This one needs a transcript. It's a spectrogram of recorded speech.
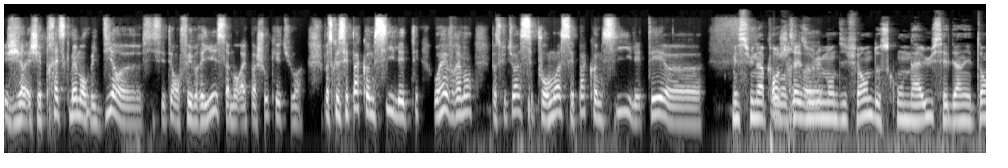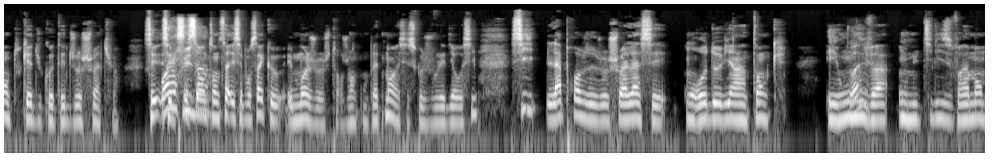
j'ai presque même envie de dire, euh, si c'était en février, ça m'aurait pas choqué, tu vois. Parce que c'est pas comme s'il était. Ouais, vraiment. Parce que tu vois, pour moi, c'est pas comme s'il était. euh, Mais c'est une approche euh, résolument différente de ce qu'on a eu ces derniers temps, en tout cas du côté de Joshua, tu vois. C'est Ouais, plus d'entendre ça, et c'est pour ça que, et moi je, je te rejoins complètement, et c'est ce que je voulais dire aussi. Si l'approche de Joshua là, c'est on redevient un tank et on Ouais. y va, on utilise vraiment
